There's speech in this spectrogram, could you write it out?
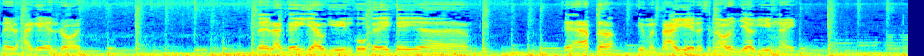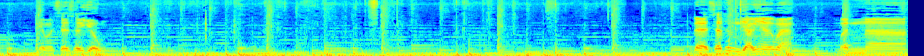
đây là hai cái Android. Đây là cái giao diện của cái cái ờ, cái app đó. Khi mình tải về nó sẽ nổi lên giao diện này. Thì mình sẽ sử dụng. Đây là sách hướng dẫn nha các bạn mình à,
